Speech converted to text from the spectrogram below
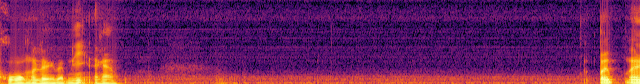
โค้งมาเลยแบบนี้นะครับ ปึ๊บอ่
